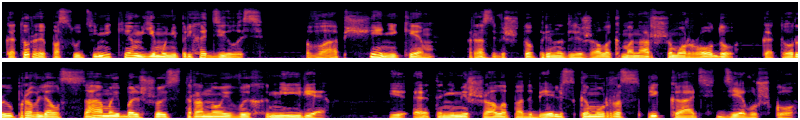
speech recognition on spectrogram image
которая, по сути, никем ему не приходилась. Вообще никем, разве что принадлежала к монаршему роду, который управлял самой большой страной в их мире. И это не мешало Подбельскому распекать девушку.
